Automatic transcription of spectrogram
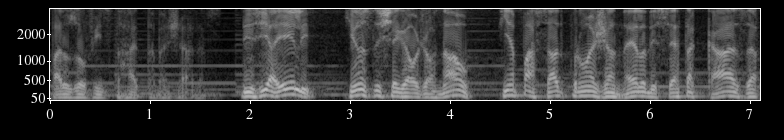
para os ouvintes da Rádio Tabajara. Dizia ele que antes de chegar ao jornal, tinha passado por uma janela de certa casa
